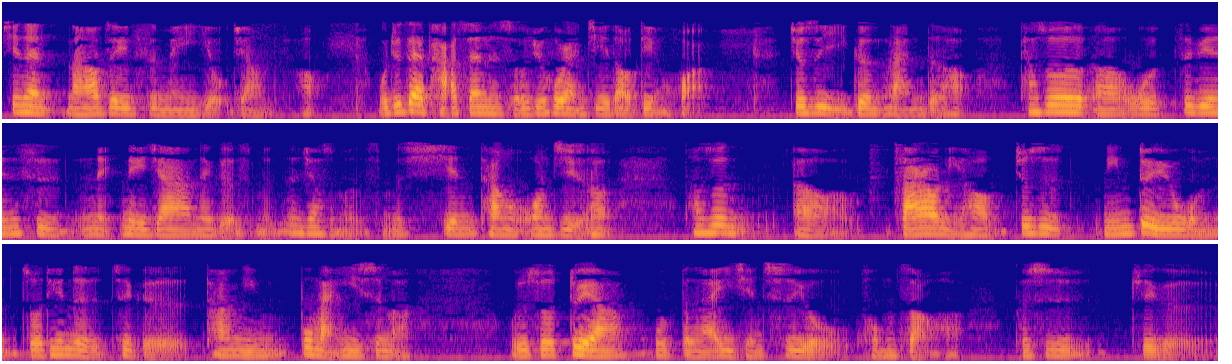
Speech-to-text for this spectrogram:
现在拿到这一次没有这样子，哈，我就在爬山的时候就忽然接到电话，就是一个男的，哈。他说：“呃，我这边是那那家那个什么，那叫什么什么鲜汤，我忘记了哈。他说：呃，打扰你哈，就是您对于我们昨天的这个汤您不满意是吗？我就说：对啊，我本来以前吃有红枣哈，可是这个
